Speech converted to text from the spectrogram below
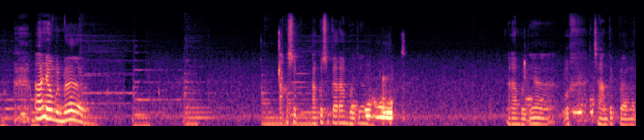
Ah, yang bener. Aku suka aku suka rambutnya. Rambutnya, wah cantik banget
